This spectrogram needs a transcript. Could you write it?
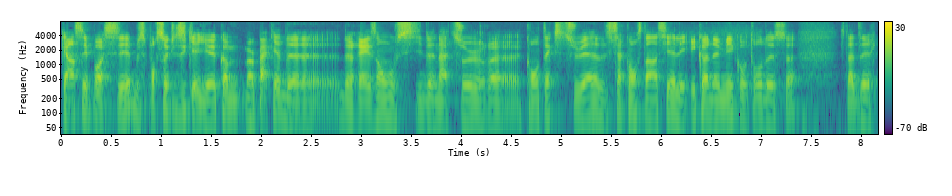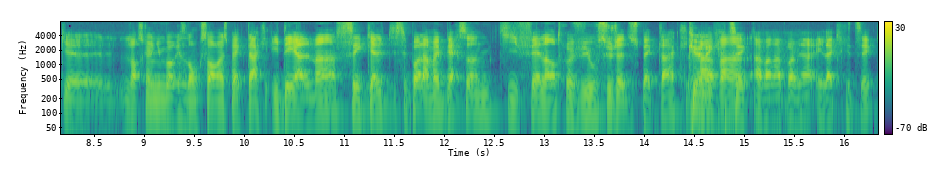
quand c'est possible, c'est pour ça que je dis qu'il y a comme un paquet de, de raisons aussi de nature euh, contextuelle, circonstancielle et économique autour de ça. C'est-à-dire que lorsqu'un humoriste donc sort un spectacle, idéalement, c'est c'est pas la même personne qui fait l'entrevue au sujet du spectacle Que la avant, critique. avant la première et la critique,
